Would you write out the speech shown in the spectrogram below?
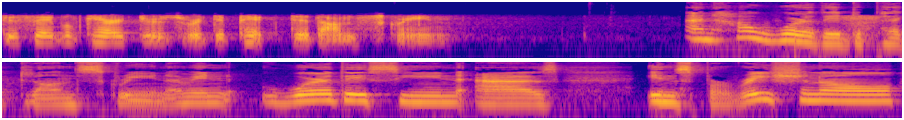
disabled characters were depicted on screen. And how were they depicted on screen? I mean, were they seen as inspirational?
